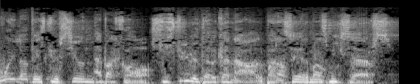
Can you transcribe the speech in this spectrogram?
o en la descripción abajo, suscríbete al canal para hacer más mixers.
